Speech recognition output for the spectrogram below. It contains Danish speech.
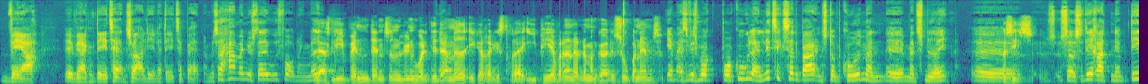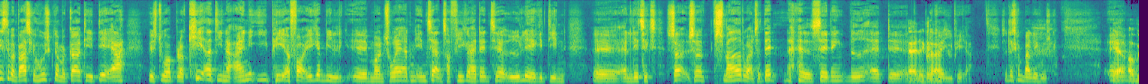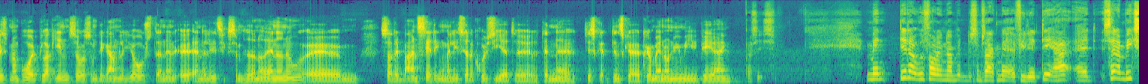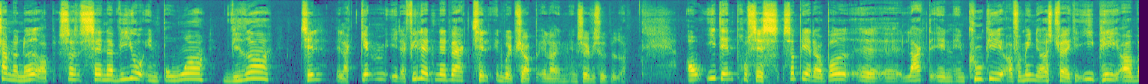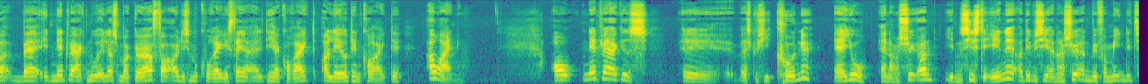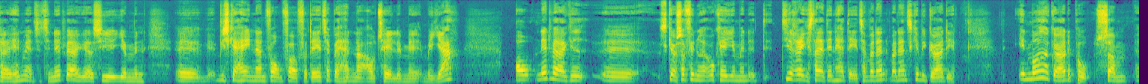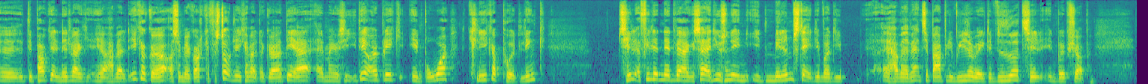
være øh, hverken dataansvarlig eller databehandler. Men så har man jo stadig udfordringen med... Lad os lige vende den sådan lynhurtigt, det der med ikke at registrere IP'er. Hvordan er det, man gør det super nemt? Jamen altså, hvis man bruger Google Analytics, så er det bare en stum kode, man, øh, man smider ind. Øh, Præcis. Så, så det er ret nemt. Det eneste, man bare skal huske, når man gør det, det er, hvis du har blokeret dine egne IP'er for ikke at ville øh, monitorere den interne trafik og have den til at ødelægge din øh, analytics, så, så smadrer du altså den øh, setting ved at, øh, at ja, du blokerer IP'er. Så det skal man bare lige huske. Ja, og hvis man bruger et plugin, så som det gamle Yoast øh, Analytics, som hedder noget andet nu, øh, så er det bare en setting, man lige sætter kryds i, at øh, den, øh, det skal, den skal køre med anonyme IP'er, ikke? Præcis. Men det der er udfordringen, som sagt med affiliate, det er, at selvom vi ikke samler noget op, så sender vi jo en bruger videre til, eller gennem et affiliate-netværk til en webshop eller en, en serviceudbyder. Og i den proces, så bliver der jo både øh, øh lagt en, en cookie, og formentlig også tracket IP, og hvad, hvad et netværk nu ellers må gøre, for at ligesom kunne registrere alt det her korrekt, og lave den korrekte afregning. Og netværkets øh, hvad skal vi sige, kunde er jo annoncøren i den sidste ende, og det vil sige, at annoncøren vil formentlig tage henvendelse til netværket og sige, jamen, øh, vi skal have en eller anden form for, for databehandleraftale med, med jer, og netværket øh, skal jo så finde ud af, okay, jamen, de registrerer den her data, hvordan, hvordan skal vi gøre det? En måde at gøre det på, som øh, det pågældende netværk her har valgt ikke at gøre, og som jeg godt kan forstå, at de ikke har valgt at gøre, det er, at man kan sige, at i det øjeblik, en bruger klikker på et link, til affiliate-netværket, så er de jo sådan en, et mellemstadie, hvor de øh, har været vant til bare at blive redirected videre til en webshop.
